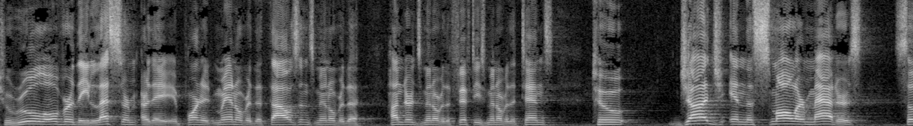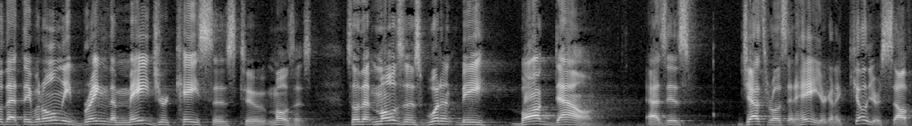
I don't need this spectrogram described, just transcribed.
to rule over the lesser, or they appointed men over the thousands, men over the hundreds, men over the fifties, men over the tens, to judge in the smaller matters so that they would only bring the major cases to Moses, so that Moses wouldn't be bogged down, as his Jethro said, Hey, you're going to kill yourself,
